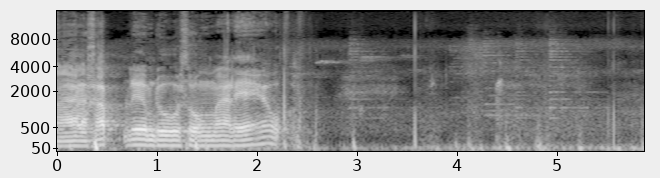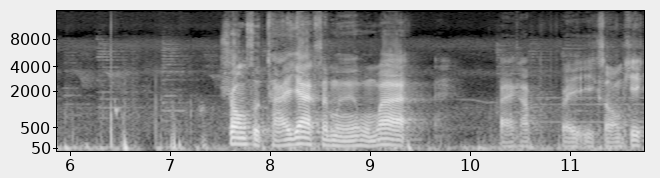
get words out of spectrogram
มาแล้วครับ เริ่มดูทรงมาแล้วช่องสุดท้ายยากเสมอผมว่า ไปครับ ไปอีกสองคลิก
